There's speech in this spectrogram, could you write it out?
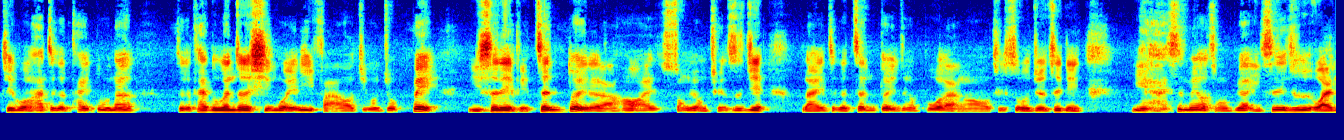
结果他这个态度呢，这个态度跟这个行为立法哦，结果就被。以色列给针对了，然后还怂恿全世界来这个针对这个波兰哦。其实我觉得这点也还是没有什么必要。以色列就是玩，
